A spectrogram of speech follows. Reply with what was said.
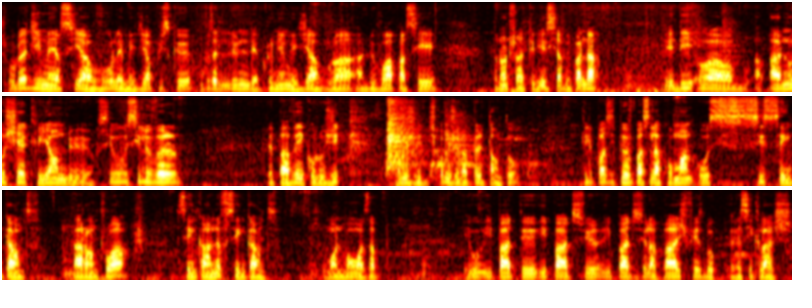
Je voudrais dire merci à vous, les médias, puisque vous êtes l'une des premiers médias à, vouloir, à devoir passer dans notre atelier ici à Bipanda. Mhm. Et dire à, nos chers clients, de, s'ils si veulent des pavés écologiques, comme je, comme je l'appelle tantôt, qu'ils peuvent passer la commande au 650 43 59 50, mon, mon WhatsApp. Mhm. Et où ils partent, ils, partent sur, ils partent sur la page Facebook Recyclage.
